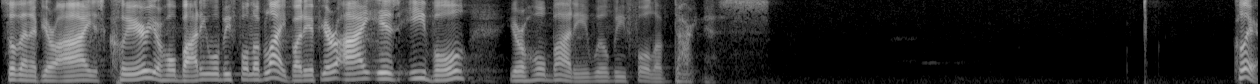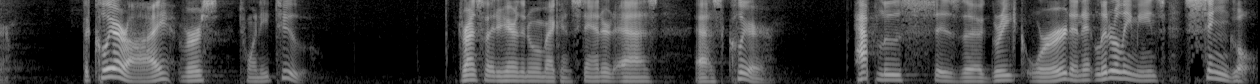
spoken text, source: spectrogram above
So then, if your eye is clear, your whole body will be full of light. But if your eye is evil, your whole body will be full of darkness. Clear. The clear eye, verse 22. Translated here in the New American Standard as, as clear. Haplous is the Greek word, and it literally means single.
